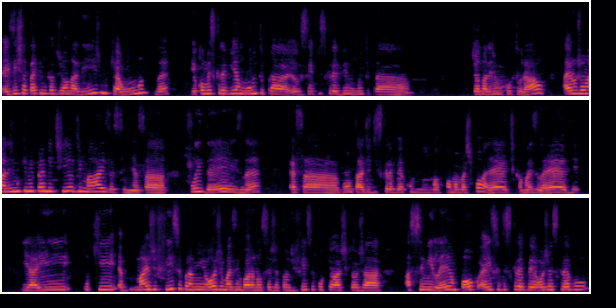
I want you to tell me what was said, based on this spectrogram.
existe a técnica do jornalismo que é uma, né, e eu como escrevia muito para, eu sempre escrevi muito para jornalismo cultural, era um jornalismo que me permitia demais, assim, essa fluidez, né, essa vontade de escrever com uma forma mais poética, mais leve, e aí o que é mais difícil para mim hoje, mas embora não seja tão difícil, porque eu acho que eu já assimilei um pouco, é isso de escrever. Hoje eu escrevo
